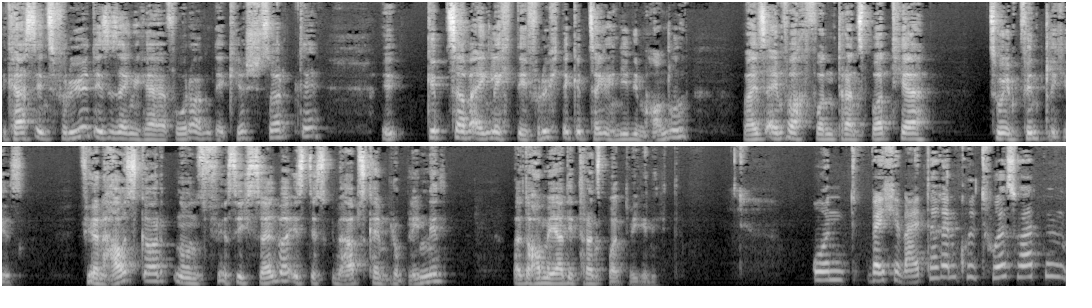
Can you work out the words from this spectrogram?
Die Cassins Frühe, das ist eigentlich eine hervorragende Kirschsorte. Äh, gibt es aber eigentlich, die Früchte gibt es eigentlich nicht im Handel, weil es einfach von Transport her zu empfindlich ist. Für einen Hausgarten und für sich selber ist das überhaupt kein Problem nicht, weil da haben wir ja die Transportwege nicht. Und welche weiteren Kultursorten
